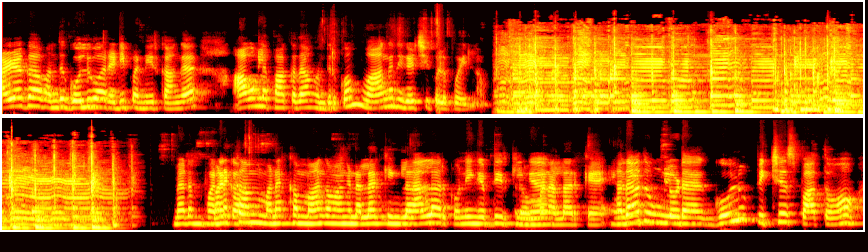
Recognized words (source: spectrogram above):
அழகா வந்து கொலுவா ரெடி பண்ணியிருக்காங்க. அவங்கள பார்க்க தான் வந்திருக்கோம். வாங்க நிகழ்ச்சிக்குள்ள போயிடலாம். மேடம் வணக்கம். வணக்கம் வாங்க வாங்க. நல்லா இருக்கீங்களா? நல்லா இருக்கும் நீங்க எப்படி இருக்கீங்க? ரொம்ப நல்லா இருக்கேன். அதாவது உங்களோட கொலு பிக்சர்ஸ் பார்த்தோம்.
